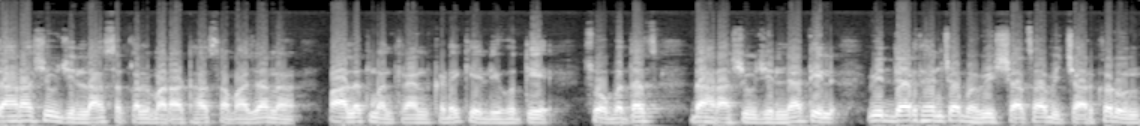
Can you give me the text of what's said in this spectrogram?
धाराशिव जिल्हा सकल मराठा समाजानं पालकमंत्र्यांकडे केली होती. सोबतच धाराशिव जिल्ह्यातील विद्यार्थ्यांच्या भविष्याचा विचार करून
